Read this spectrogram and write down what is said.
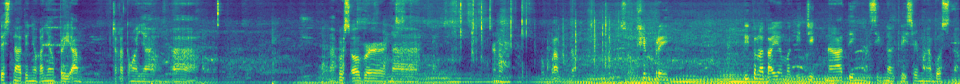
test natin yung kanyang preamp tsaka itong kanyang ah, ah, crossover na ano, pump no. So, syempre, dito na tayo mag-inject na ating signal tracer mga boss no.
